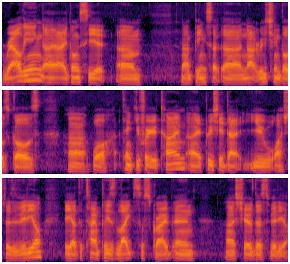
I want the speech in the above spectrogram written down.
rallying, I, I don't see it um, not being uh, not reaching those goals. Uh, well, thank you for your time. I appreciate that you watched this video. If you have the time, please like, subscribe, and uh, share this video.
